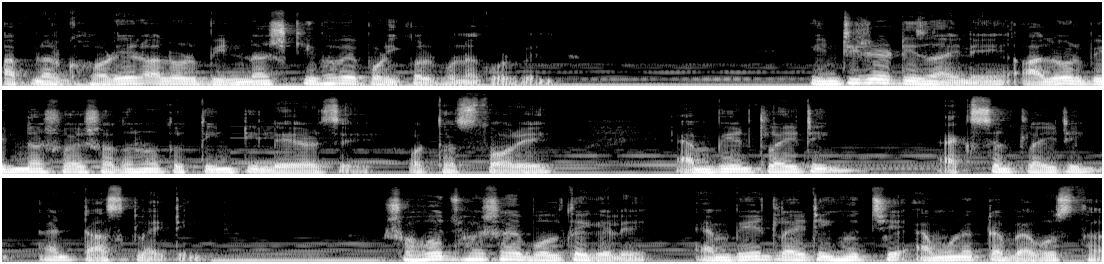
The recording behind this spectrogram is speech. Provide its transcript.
আপনার ঘরের আলোর বিন্যাস কীভাবে পরিকল্পনা করবেন? ইন্টেরিয়ার ডিজাইনে আলোর বিন্যাস হয় সাধারণত তিনটি লেয়ার্সে, অর্থাৎ স্তরে ambient lighting, accent lighting and task lighting সহজ ভাষায় বলতে গেলে, অ্যাম্বিয়েন্ট লাইটিং হচ্ছে এমন একটা ব্যবস্থা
